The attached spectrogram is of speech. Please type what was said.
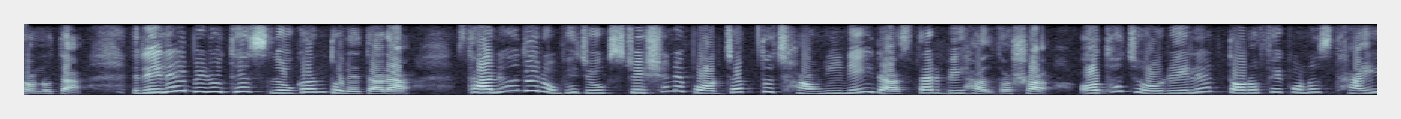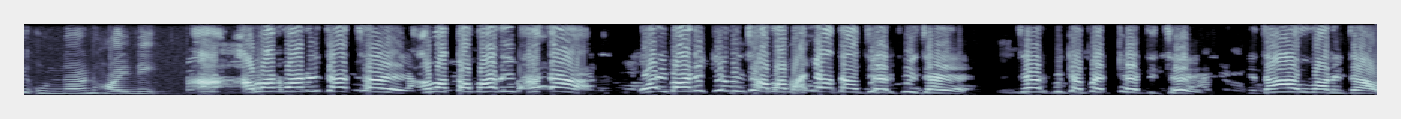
জনতা। রেলের বিরুদ্ধে স্লোগান তোলে তারা। স্থানীয়দের অভিযোগ স্টেশনে পর্যাপ্ত ছাউনি নেই রাস্তার বেহাল দশা। অথচ রেলের তরফে কোনো স্থায়ী উন্নয়ন হয়নি। আমার বাড়ি যাচ্ছে আমার তো বাড়ি ভাঙা। ওই বাড়ি কে আমার ভাঙা দাও জেরপি যায় পেটে দিচ্ছে। যাও বাড়ি যাও।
